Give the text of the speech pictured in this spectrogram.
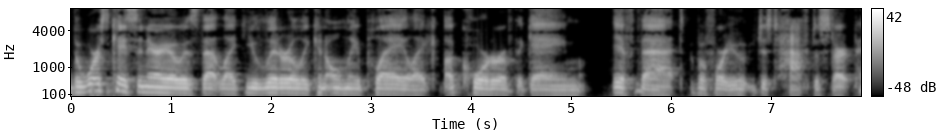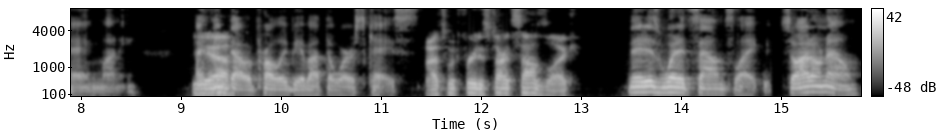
The worst case scenario is that like you literally can only play like a quarter of the game, if that, before you just have to start paying money. I Yeah, think that would probably be about the worst case. that's what free to start sounds like. That is what it sounds like. So I don't know.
